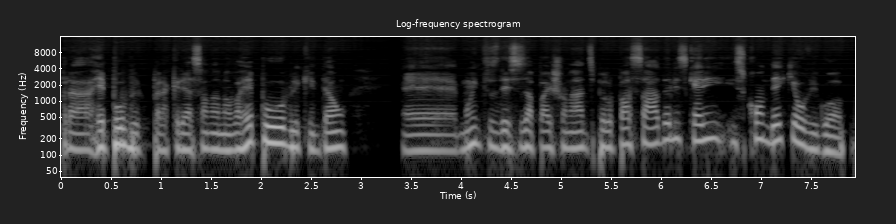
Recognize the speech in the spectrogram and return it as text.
para a república, para a criação da nova república. Então, é, muitos desses apaixonados pelo passado, eles querem esconder que houve golpe.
